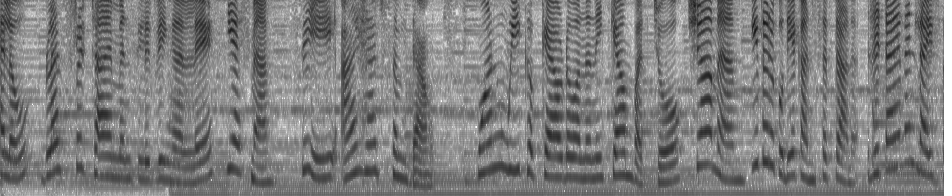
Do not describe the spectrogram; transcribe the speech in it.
ഹലോ ബ്ലസ് റിട്ടയർമെന്റ് ലിവിംഗ് അല്ലേ? Yes ma'am see I have some doubts one week ഒക്കെ അവിടെ വന്ന് നിൽക്കാൻ പറ്റുമോ? ഷുവർ മാം ഇതൊരു പുതിയ കൺസെപ്റ്റ് ആണ്. റിട്ടയർമെന്റ് ലൈഫ്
